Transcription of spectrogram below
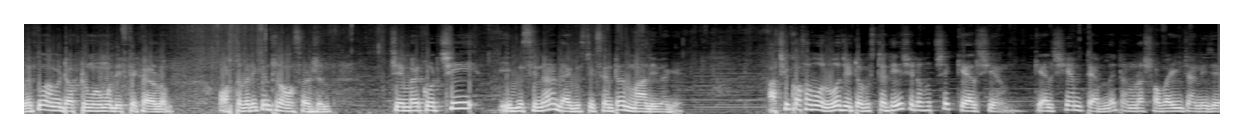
আলাইকুম, আমি doctor Mohammad Iftekhar Alam, orthopaedic and trauma surgeon chamber করছি ইবলিসিনা ডায়াগনস্টিক সেন্টার মালিবাগে। আজকে কথা বলব যে টপিকসটা নিয়ে, সেটা হচ্ছে ক্যালসিয়াম। ক্যালসিয়াম ট্যাবলেট, আমরা সবাই জানি যে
